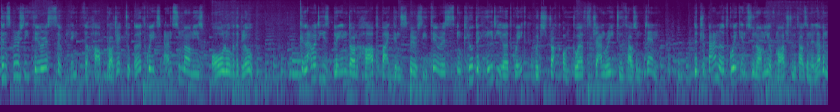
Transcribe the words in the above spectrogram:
Conspiracy theorists have linked the HAARP project to earthquakes and tsunamis all over the globe. Calamities blamed on HAARP by conspiracy theorists include the Haiti earthquake, which struck on 12th January 2010. The Japan earthquake and tsunami of March 2011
